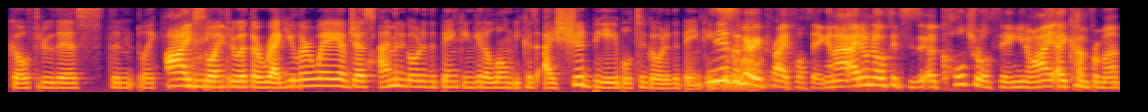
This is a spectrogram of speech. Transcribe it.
go through this, then like I going through it the regular way of just I'm gonna go to the bank and get a loan because I should be able to go to the bank. it is a, a very prideful thing, and I, I, don't know if it's a cultural thing. You know, I, I come from a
